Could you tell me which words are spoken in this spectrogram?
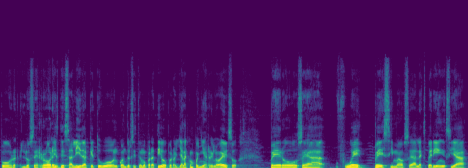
por los errores de salida que tuvo en cuanto al sistema operativo, pero ya la compañía arregló eso. Pero, o sea, fue pésima, o sea, la experiencia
